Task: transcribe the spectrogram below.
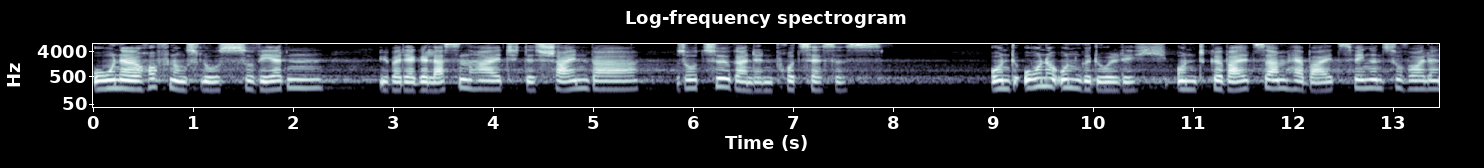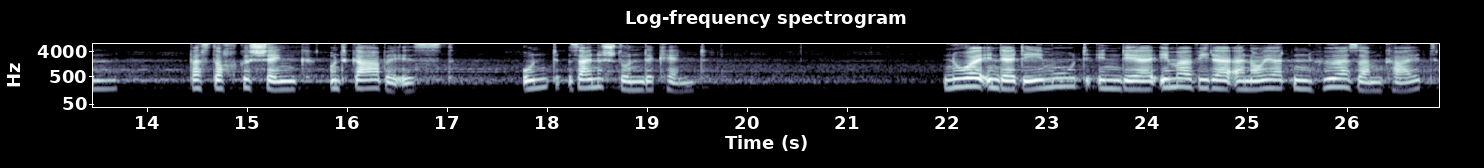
ohne hoffnungslos zu werden über der Gelassenheit des scheinbar so zögernden Prozesses und ohne ungeduldig und gewaltsam herbeizwingen zu wollen, was doch Geschenk und Gabe ist und seine Stunde kennt. Nur in der Demut, in der immer wieder erneuerten Hörsamkeit,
